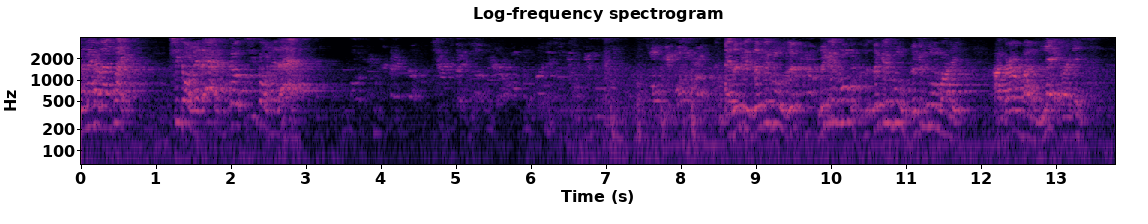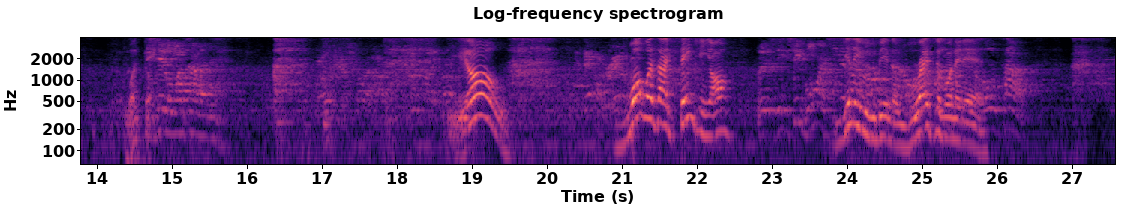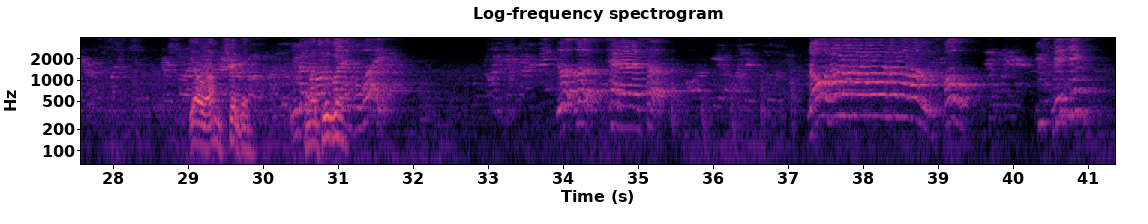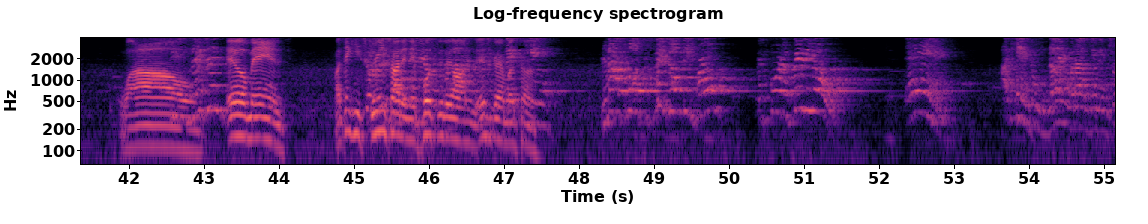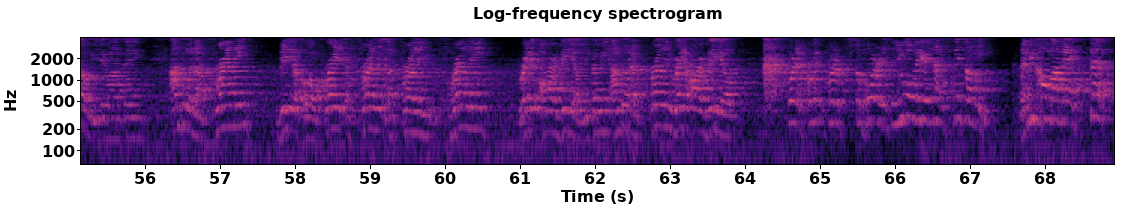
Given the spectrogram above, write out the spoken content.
Just met her last night. She going to that ass. Yo, she going to that ass. Hey, look at this. Look at this move. Look, look at this move. Look at this move. Look at this move right here. I grab her by the neck right this. What the? Hit her one time like that. Yo, what was I thinking, y'all? Look, she, she born. She Gilly was being aggressive oh, on that ass. Yo, I'm tripping. Want cost tweaking? ass for what? Look, look, tear that ass up. No, no, no, no, no, no, no, no, no. It's both. You snitching? Wow. You snitching? L man's. I think he screenshotted and posted it on his Instagram or something. You're not supposed to snitch on me, bro. It's for the video. Damn. I can't do nothing without getting in trouble. You know what I'm saying? I'm doing a friendly video or a friendly, a friendly, a friendly, friendly rated R video. You feel me? I'm doing a friendly rated R video for the for the supporters. And you over here trying to snitch on me. Let me call my man Steph.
